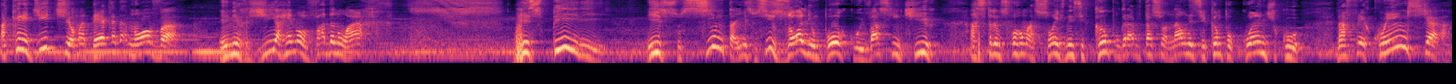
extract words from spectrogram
Acredite, é uma década nova, energia renovada no ar. Respire isso, sinta isso, se isole um pouco e vá sentir as transformações nesse campo gravitacional, nesse campo quântico, na frequência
